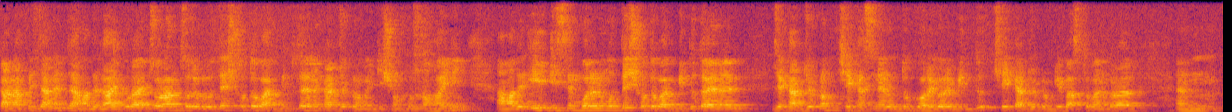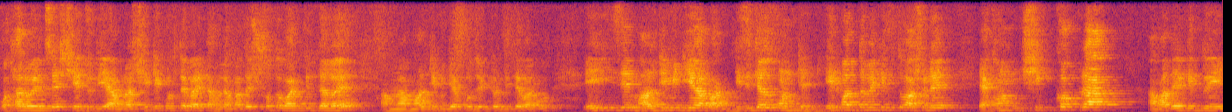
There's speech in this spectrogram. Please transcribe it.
কারণ আপনি জানেন যে আমাদের রায়পুরায় চরাঞ্চলগুলোতে শতভাগ বিদ্যুতায়নের কার্যক্রম এটি সম্পূর্ণ হয়নি। আমাদের এই ডিসেম্বরের মধ্যে শতভাগ বিদ্যুতায়নের যে কার্যক্রম, শেখ হাসিনার উদ্যোগ, ঘরে ঘরে বিদ্যুৎ, সেই কার্যক্রমটি বাস্তবায়ন করার কথা রয়েছে, সে যদি আমরা সেটি করতে পারি, তাহলে আমাদের শতভাগ বিদ্যালয়ে আমরা মাল্টিমিডিয়া প্রজেক্টর দিতে পারব। এই যে মাল্টিমিডিয়া বা ডিজিটাল কন্টেন্ট এর মাধ্যমে কিন্তু আসলে এখন শিক্ষকরা আমাদের কিন্তু এই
